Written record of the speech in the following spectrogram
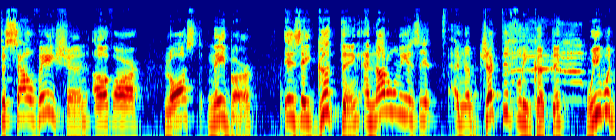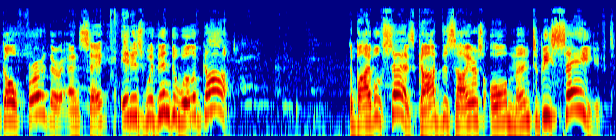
the salvation of our lost neighbor is a good thing, and not only is it an objectively good thing, we would go further and say it is within the will of God. The Bible says God desires all men to be saved.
